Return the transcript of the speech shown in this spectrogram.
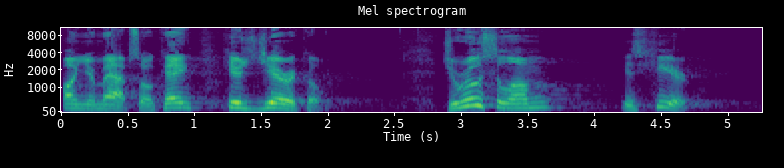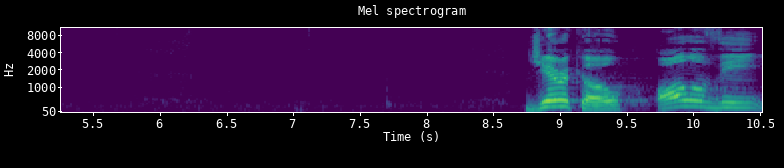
on your maps, okay? Here's Jericho. Jerusalem is here. Jericho, all of the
